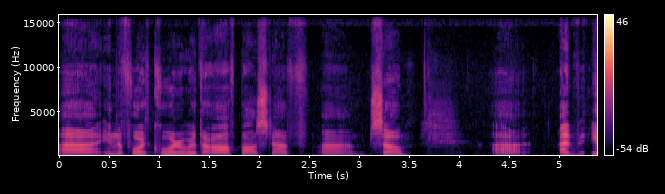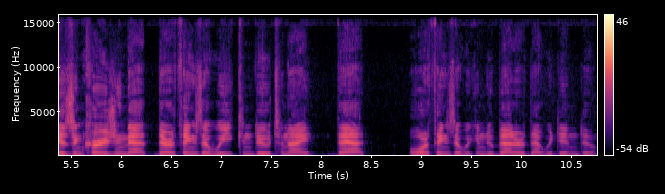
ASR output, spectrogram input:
uh, in the fourth quarter with our off-ball stuff. Um, so uh, I've, it was encouraging that there are things that we can do tonight that, or things that we can do better that we didn't do.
